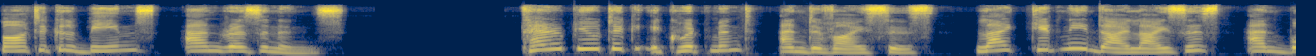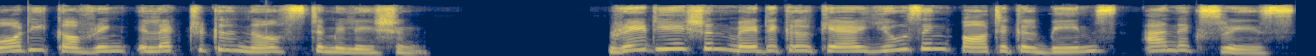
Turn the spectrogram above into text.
particle beams, and resonance. Therapeutic equipment and devices, like kidney dialysis and body covering electrical nerve stimulation. Radiation medical care using particle beams and X-rays.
